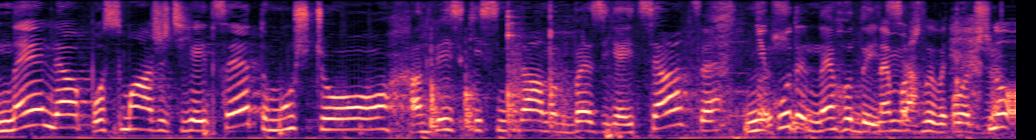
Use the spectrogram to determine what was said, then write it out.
Неля посмажить яйце, тому що англійський сніданок без яйця Це нікуди точно не годиться. Неможливо. Отже. Ну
